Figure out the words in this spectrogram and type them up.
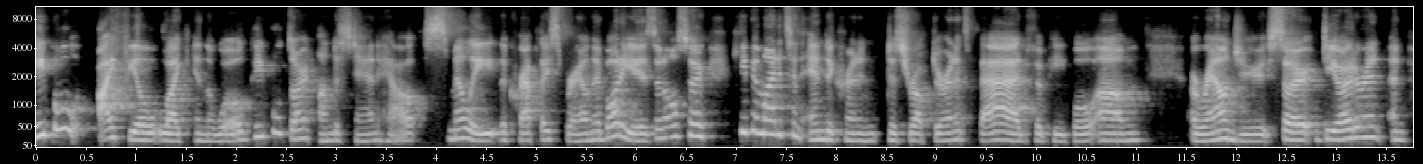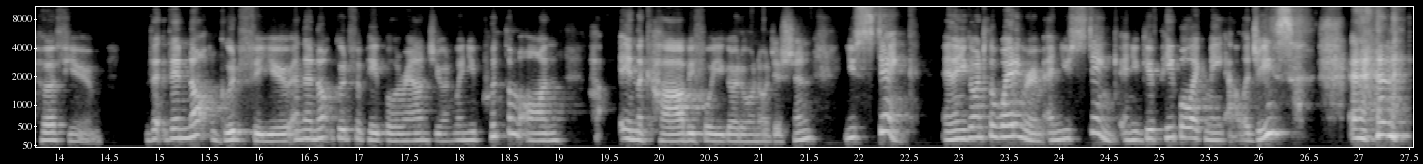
people, I feel like in the world, people don't understand how smelly the crap they spray on their body is. And also keep in mind it's an endocrine disruptor and it's bad for people um, around you. So, deodorant and perfume they're not good for you and they're not good for people around you. And when you put them on in the car before you go to an audition, you stink and then you go into the waiting room and you stink and you give people like me allergies. And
